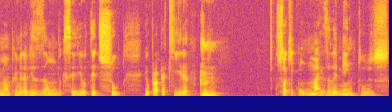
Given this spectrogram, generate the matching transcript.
uma primeira visão do que seria o Tetsu e o próprio Akira. Só que com mais elementos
